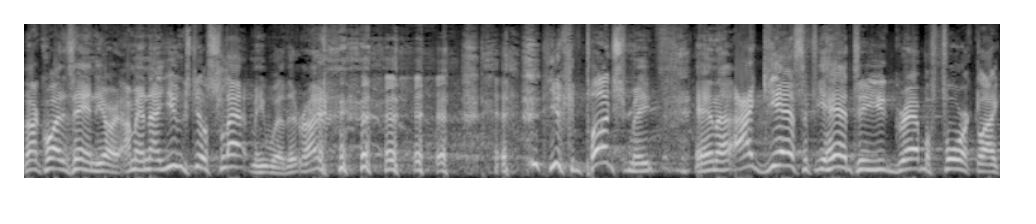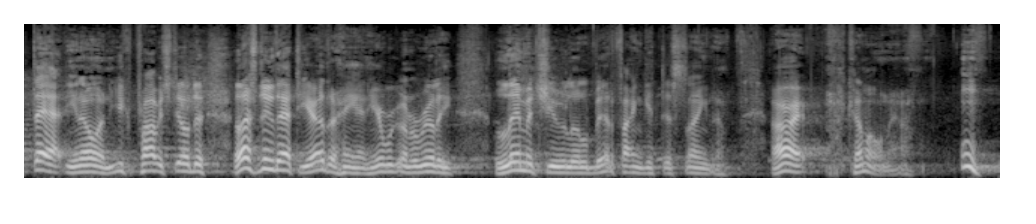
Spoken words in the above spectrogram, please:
Not quite as handy, are you? I mean, now you can still slap me with it, right? you can punch me, and uh, I guess if you had to, you'd grab a fork like that, you know, and you could probably still do. Let's do that to your other hand here. We're going to really limit you a little bit if I can get this thing done. All right, come on now. Mm.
